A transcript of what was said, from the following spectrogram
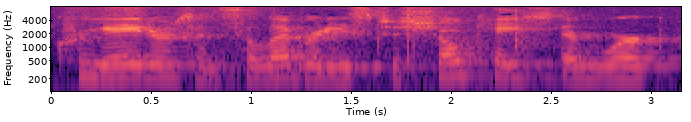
creators and celebrities to showcase their work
